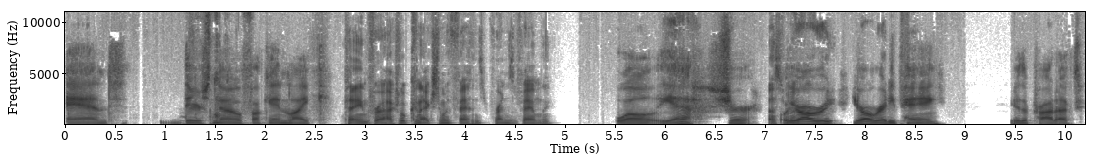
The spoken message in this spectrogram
and there's no fucking like. paying for actual connection with fans, friends, and family. Well, yeah, sure. That's well, you're already you're already paying. You're the product.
